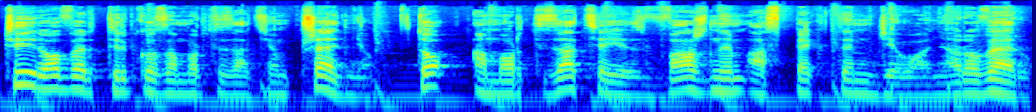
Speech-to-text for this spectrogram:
czy rower tylko z amortyzacją przednią, to amortyzacja jest ważnym aspektem działania roweru.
